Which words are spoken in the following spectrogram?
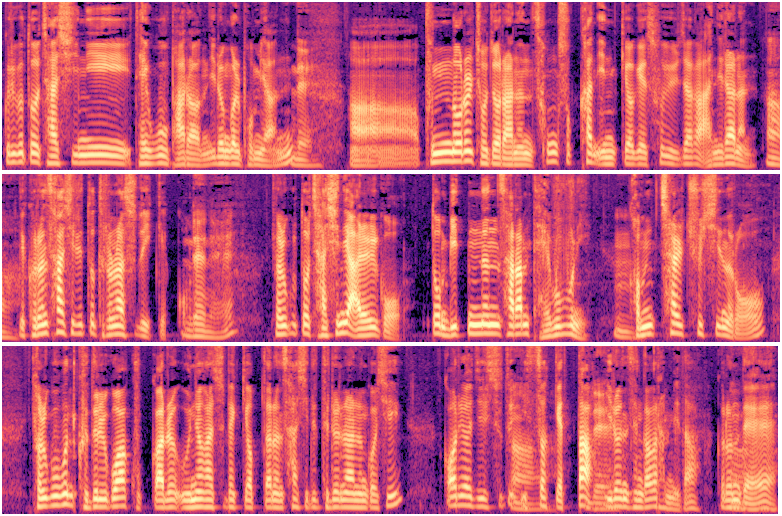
그리고 또 자신이 대구 발언 이런 걸 보면 네. 아, 분노를 조절하는 성숙한 인격의 소유자가 아니라는 아, 그런 사실이 또 드러날 수도 있겠고 네네. 결국 또 자신이 알고 또 믿는 사람 대부분이 음. 검찰 출신으로 결국은 그들과 국가를 운영할 수밖에 없다는 사실이 드러나는 것이 꺼려질 수도 아, 있었겠다 네. 이런 생각을 합니다. 그런데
